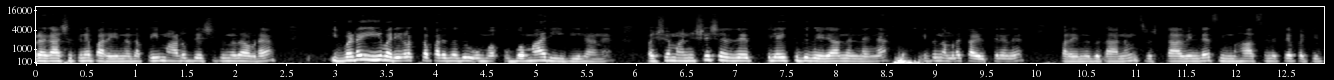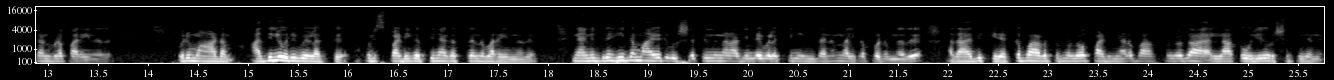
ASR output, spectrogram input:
പ്രകാശത്തിനെ പറയുന്നത്. അപ്പൊ ഈ മാടം ഉദ്ദേശിക്കുന്നത് അവിടെ ഇവിടെ ഈ വരികളൊക്കെ പറയുന്നത് ഉപ ഉപമാ രീതിയിലാണ്. പക്ഷെ മനുഷ്യ ശരീരത്തിലേക്ക് ഇത് വരാന്നുണ്ടെങ്കിൽ ഇത് നമ്മുടെ കഴുത്തിനാണ് പറയുന്നത്. കാരണം സൃഷ്ടാവിന്റെ സിംഹാസനത്തെ പറ്റിയിട്ടാണ് ഇവിടെ പറയുന്നത്. ഒരു മാടം അതിലൊരു വിളക്ക് ഒരു സ്ഫടികത്തിനകത്ത് എന്ന് പറയുന്നത്. അനുഗ്രഹീതമായ ഒരു വൃക്ഷത്തിൽ നിന്നാണ് അതിന്റെ വിളക്കിന് ഇന്ധനം നൽകപ്പെടുന്നത്. അതായത് കിഴക്ക് ഭാഗത്തു നിന്നുള്ളതോ പടിഞ്ഞാറ് ഭാഗത്തു നിന്നുള്ളതോ അല്ലാത്ത ഒലിയ വൃക്ഷത്തിൽ നിന്ന്.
